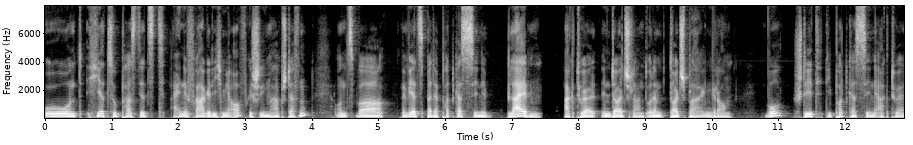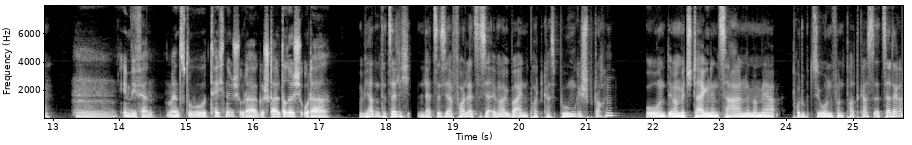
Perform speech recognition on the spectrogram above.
Und hierzu passt jetzt eine Frage, die ich mir aufgeschrieben habe, Steffen. Und zwar, wenn wir jetzt bei der Podcast-Szene bleiben, aktuell in Deutschland oder im deutschsprachigen Raum, wo steht die Podcast-Szene aktuell? Hm, inwiefern? Meinst du technisch oder gestalterisch oder? Wir hatten tatsächlich letztes Jahr, vorletztes Jahr immer über einen Podcast-Boom gesprochen und immer mit steigenden Zahlen, immer mehr Produktionen von Podcasts etc.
